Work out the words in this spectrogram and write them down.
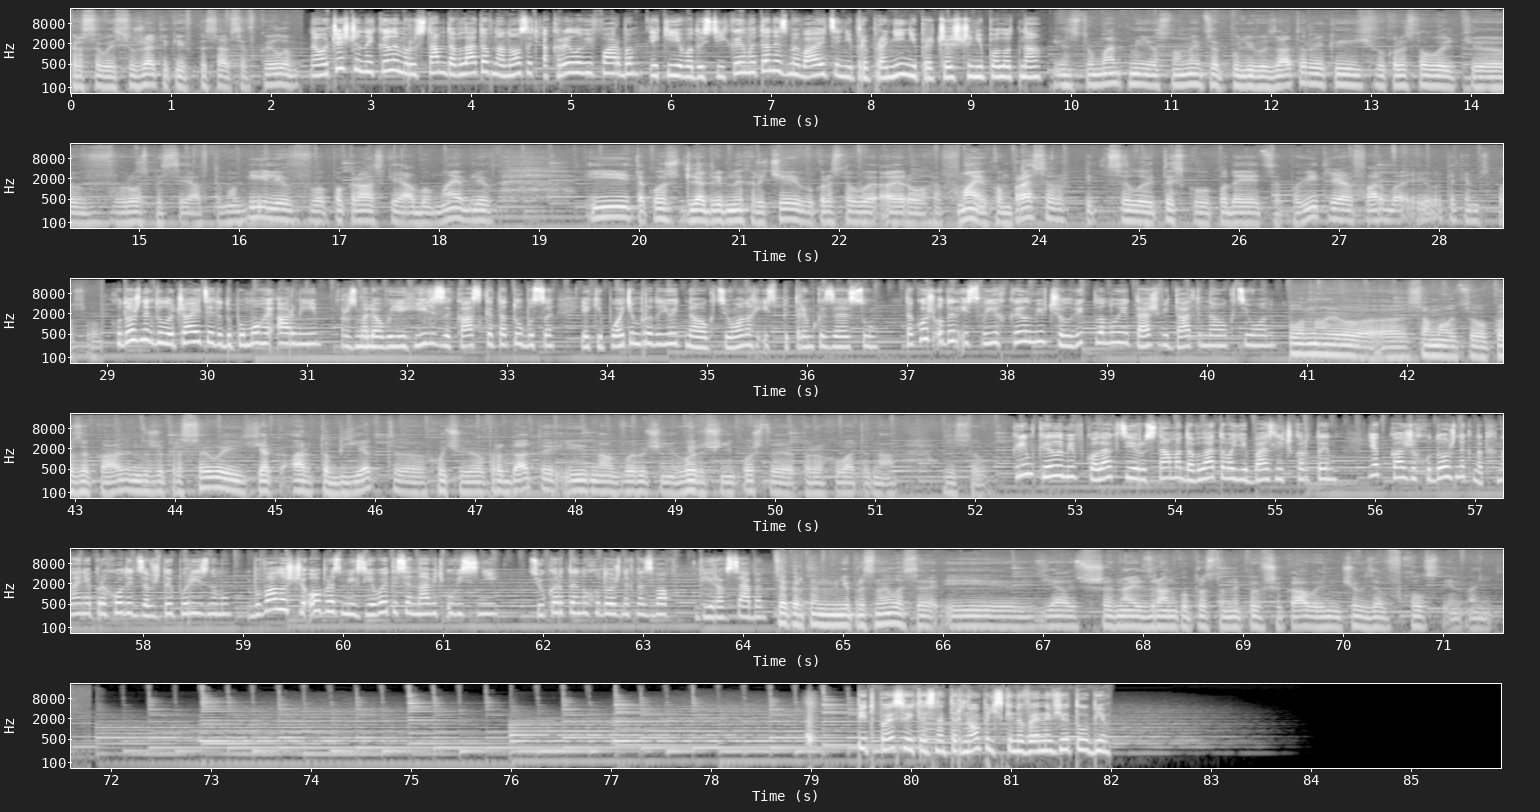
красивий сюжет, який вписався в килим. На очищений килим Рустам Давлетов наносить акрилові фарби, які є водостійкими та не змиваються ні при пранні, ні при чищенні полотна. Інструмент мій основний це полівізатор, який використовують е, в розписі автомобілів, покраски або меблів. І також для дрібних речей використовую аерограф. Маю компресор, під силою тиску подається повітря, фарба і от таким способом. Художник долучається й до допомоги армії, розмальовує гільзи, каски та тубуси, які потім продають на аукціонах із підтримки ЗСУ. Також один із своїх килимів чоловік планує теж віддати на аукціон. Планую е, саме цього козака. Він дуже красивий, як арт-об'єкт. Е, Хочу його продати і на виручені, виручені кошти перерахувати на ЗСУ. Крім килимів, в колекції Рустама Давлетова є безліч картин. Як каже художник, натхнення приходить завжди по-різному. Бувало, що образ міг з'явитися навіть у вісні. Цю картину художник назвав Віра в себе. Ця картина мені приснилася, і я ще навіть зранку просто не пивши кави, нічого взяв в холст і наніс. Підписуйтесь на тернопільські новини в Ютубі.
